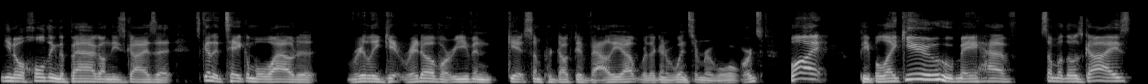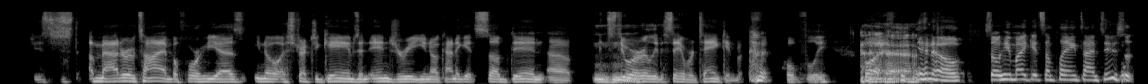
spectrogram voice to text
you know, holding the bag on these guys that it's going to take them a while to really get rid of or even get some productive value out where they're going to win some rewards. But people like you who may have some of those guys, it's just a matter of time before he has, you know, a stretch of games and injury, you know, kind of gets subbed in. Uh, it's mm-hmm. too early to say we're tanking, but hopefully, but you know, so he might get some playing time too. So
